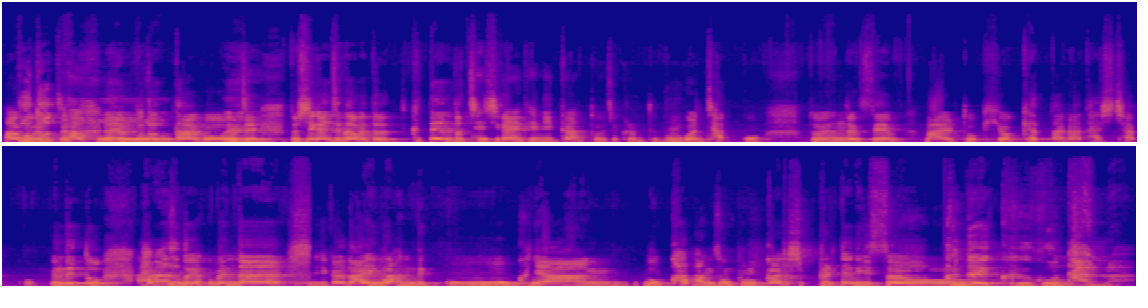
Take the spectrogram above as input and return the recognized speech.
막 음. 뿌듯하고. 네, 뿌듯하고. 네. 이제 또 시간 지나면 또, 그때는 또 제 시간이 되니까 또 이제 그럼 또 물건 찾고, 또 현정쌤 말 또 기억했다가 다시 찾고. 근데 또 하면서도 약간 맨날, 그러니까 라이브 안 듣고 그냥 녹화 방송 볼까 싶을 때도 있어요. 근데 그거 음. 달라.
